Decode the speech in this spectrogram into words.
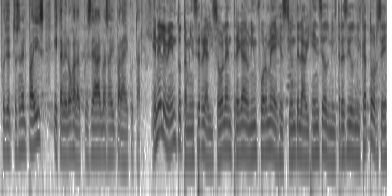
proyectos en el país y también ojalá pues sea el más ágil para ejecutarlos. En el evento también se realizó la entrega de un informe de gestión de la vigencia 2013 y 2014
